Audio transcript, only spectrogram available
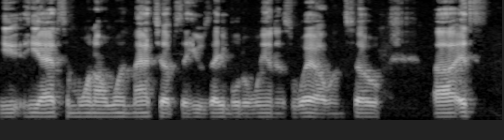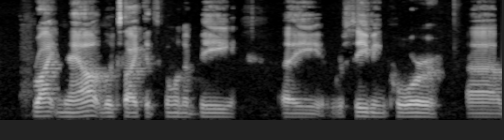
he, he had some one on one matchups that he was able to win as well. And so uh, it's right now, it looks like it's going to be a receiving corps uh,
